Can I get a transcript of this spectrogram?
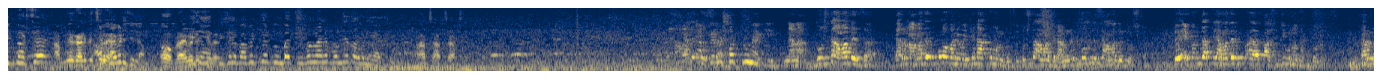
ইট মারছে আপনিও গাড়িতে ছিলেন? প্রাইভেট ছিলাম। ও প্রাইভেটে ছিলেন। পিছনে প্রাইভেট মুম্বাই ত্রিপুল নাইনে ফোন দিয়ে তারপর নিয়ে আসছি। আচ্ছা আচ্ছা আচ্ছা। শত্রু নাকি? না না দোষটা আমাদের স্যার। কারণ আমাদের পোলাপানি ওইখানে আক্রমণ করছে। দোষটা আমাদের। আমরা বলতেছি আমাদের দোষটা। তো এখন আমাদের পাশে জীবনও থাকতো না। কারণ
